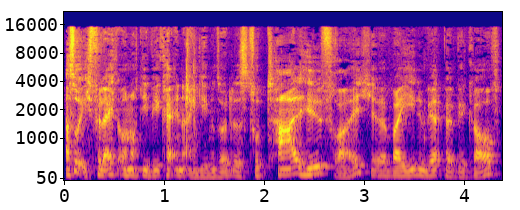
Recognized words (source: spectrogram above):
Achso, ich vielleicht auch noch die WKN eingeben sollte. Das ist total hilfreich, äh, bei jedem Wertpapierkauf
